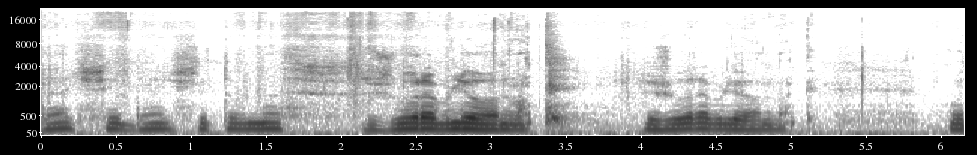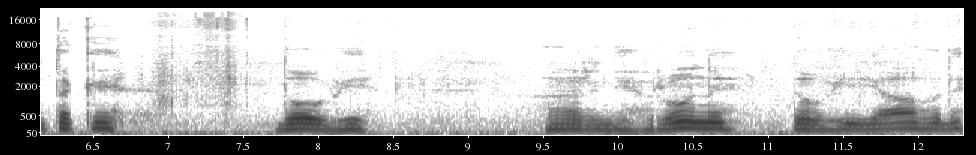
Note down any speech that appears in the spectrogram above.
Дальше, дальше то у нас журавльонок. Журавльонок. Отакі довгі, гарні грони, довгі ягоди.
